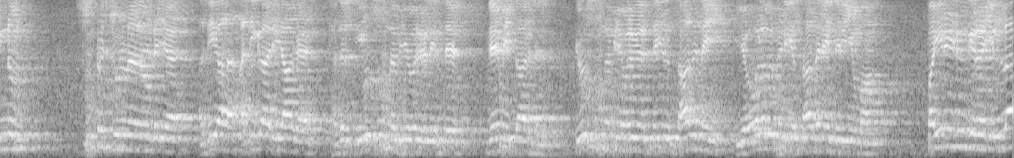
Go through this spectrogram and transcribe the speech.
இன்னும் சுற்றுச்சூழலுடைய அதிகா அதிகாரியாக அதற்கு யூசுப் நபி அவர்களை சே நியமித்தார்கள். யூசுப் நபி அவர்கள் செய்த சாதனை எவ்வளவு பெரிய சாதனை தெரியுமா? பயிரிடுகிற எல்லா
